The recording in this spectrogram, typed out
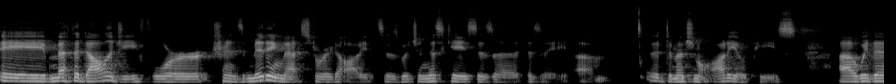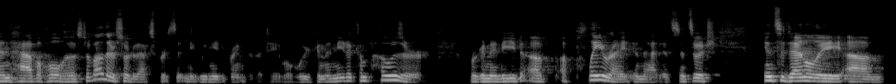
a methodology for transmitting that story to audiences, which in this case is a is a, um, a dimensional audio piece. Uh, we then have a whole host of other sort of experts that need, we need to bring to the table. We're going to need a composer. We're going to need a, a, playwright in that instance, which incidentally, um,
